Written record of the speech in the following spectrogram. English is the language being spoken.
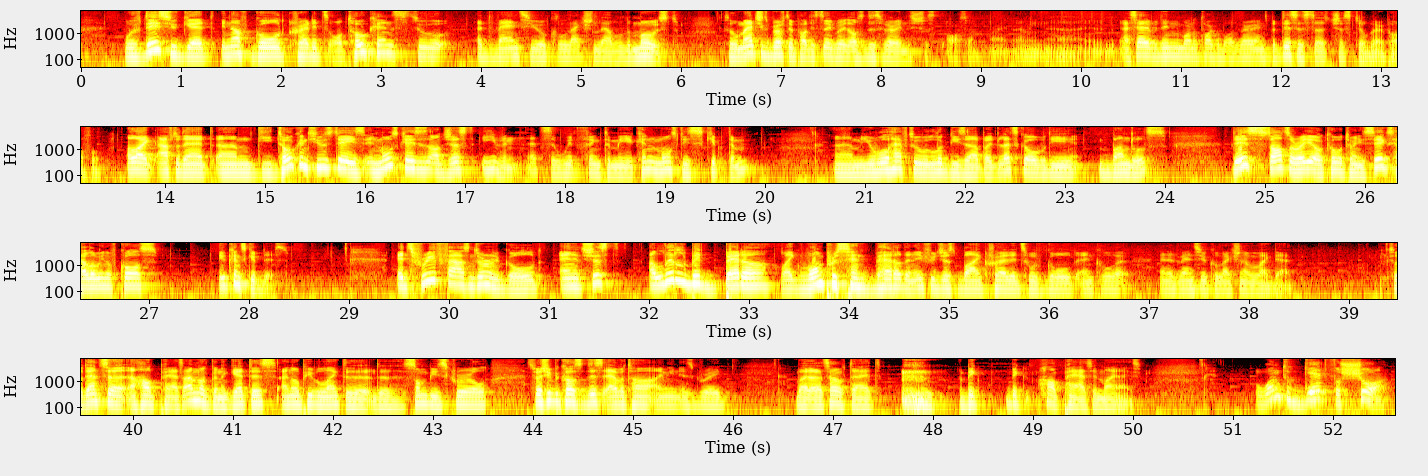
with this you get enough gold credits or tokens to advance your collection level the most. So Magik's birthday party is still great. Also, this variant is just awesome, right? I mean, uh, I said we didn't want to talk about variants, but this is just still very powerful. Like after that, um, the token Tuesdays in most cases are just even. That's a weird thing to me. You can mostly skip them. Um, you will have to look these up, but let's go over the bundles. This starts already October 26, Halloween, of course. You can skip this. It's 3,200 gold, and it's just a little bit better, like 1% better than if you just buy credits with gold and and advance your collection like that. So that's a, a hard pass. I'm not gonna get this. I know people like the, the zombie squirrel, especially because this avatar, I mean, is great. But outside of that, a big, big hard pass in my eyes. One to get for sure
